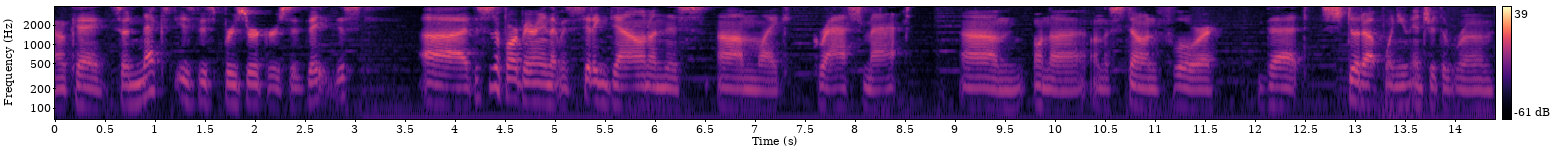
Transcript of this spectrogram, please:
Okay, so next is this berserker. So they, this uh, this is a barbarian that was sitting down on this um, like grass mat um, on the on the stone floor that stood up when you entered the room,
